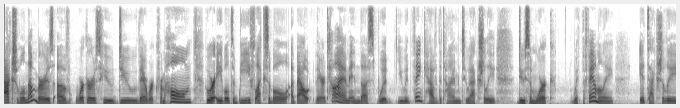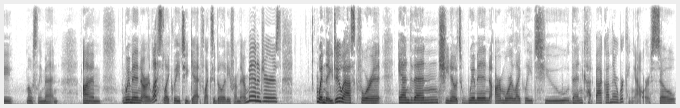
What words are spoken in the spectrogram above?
actual numbers of workers who do their work from home, who are able to be flexible about their time, and thus would, you would think, have the time to actually do some work with the family, it's actually mostly men. Um, women are less likely to get flexibility from their managers when they do ask for it. And then she notes women are more likely to then cut back on their working hours. So,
